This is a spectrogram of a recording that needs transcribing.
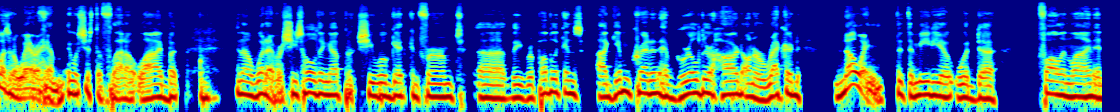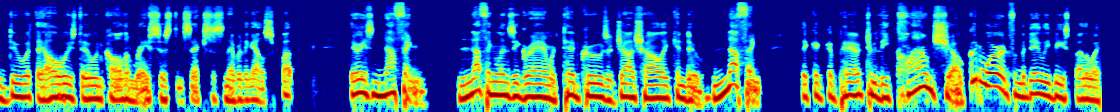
wasn't aware of him. It was just a flat out lie. But you know, whatever. She's holding up. She will get confirmed. Uh, the Republicans, I give them credit, have grilled her hard on her record, knowing that the media would uh, fall in line and do what they always do and call them racist and sexist and everything else. But there is nothing, nothing Lindsey Graham or Ted Cruz or Josh Hawley can do. Nothing that could compare to the clown show. Good word from the Daily Beast, by the way.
